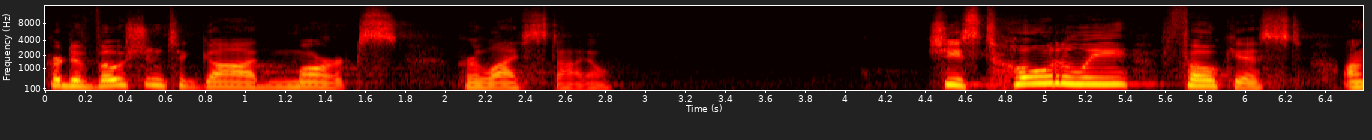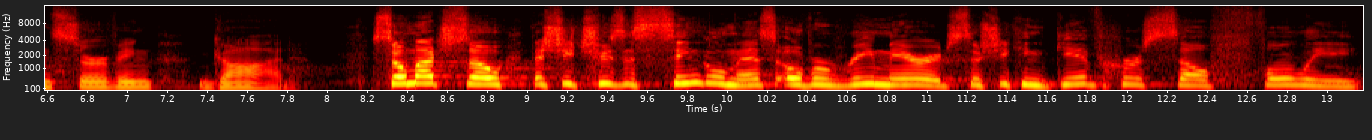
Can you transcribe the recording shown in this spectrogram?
her devotion to God marks her lifestyle. She's totally focused on serving God. So much so that she chooses singleness over remarriage so she can give herself fully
